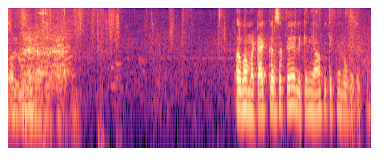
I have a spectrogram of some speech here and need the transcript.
काफ़ी है। अब हम अटैक कर सकते हैं, लेकिन यहाँ पे कितने लोग हैं देखो।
